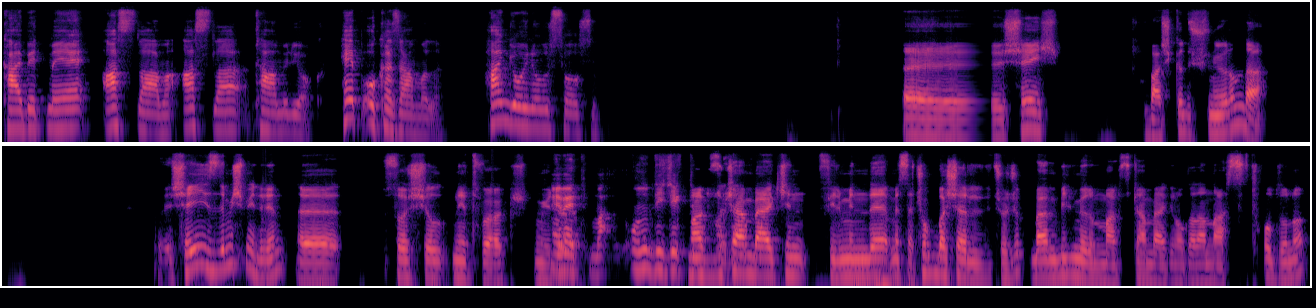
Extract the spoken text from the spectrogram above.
Kaybetmeye asla ama asla tahammülü yok. Hep o kazanmalı. Hangi oyun olursa olsun. Ee, şey başka düşünüyorum da şeyi izlemiş miydin? Ee, Social Network müydü? Evet onu diyecektim. Mark Zuckerberg'in filminde mesela çok başarılı çocuk. Ben bilmiyordum Mark Zuckerberg'in o kadar narsist olduğunu.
